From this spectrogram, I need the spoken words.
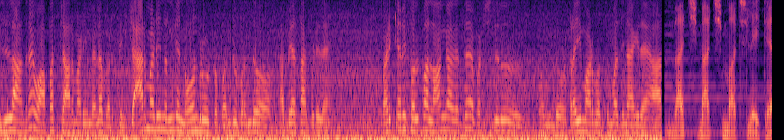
ಇಲ್ಲ ಅಂದರೆ ವಾಪಸ್ ಚಾರ್ಮಾಡಿ ಮೇಲೆ ಬರ್ತೀನಿ. ಚಾರ್ಮಾಡಿ ನನಗೆ ನೋನ್ ರೂಟು ಬಂದು ಬಂದು ಅಭ್ಯಾಸ ಆಗ್ಬಿಟ್ಟಿದೆ. ಮಡಿಕೇರಿ ಸ್ವಲ್ಪ ಲಾಂಗ್ ಆಗುತ್ತೆ ಬಟ್ ಸ್ಟಿಲ್ ಒಂದು ಟ್ರೈ ಮಾಡ್ಬೋದು ತುಂಬ ದಿನ ಆಗಿದೆ. ಮ್ಯಾಚ್ ಮ್ಯಾಚ್ ಮ್ಯಾಚ್ ಲೈತೆ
